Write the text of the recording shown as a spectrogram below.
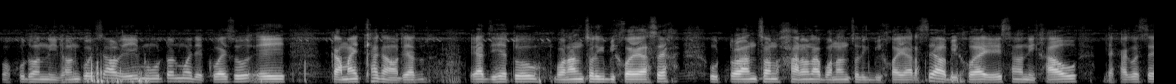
পশুধন নিধন কৰিছে আৰু এই মুহূৰ্তত মই দেখুৱাইছোঁ এই কামাখ্যা গাঁৱত ইয়াত ইয়াত যিহেতু বনাঞ্চলিক বিষয়া আছে উত্তৰাঞ্চল সালনা বনাঞ্চলিক বিষয়া ইয়াত আছে আৰু বিষয়া এই স্থানত নিশাও দেখা গৈছে।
